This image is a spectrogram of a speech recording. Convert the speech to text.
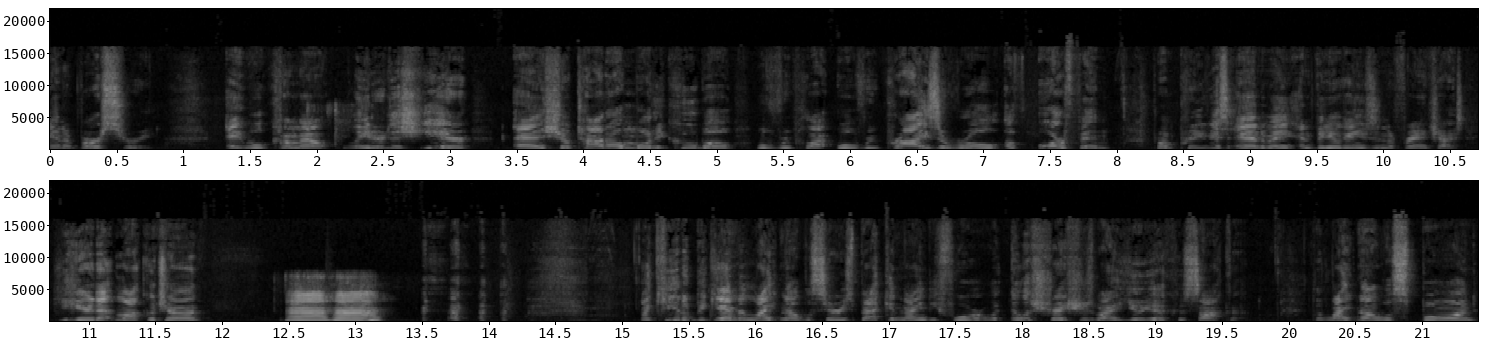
anniversary. It will come out later this year, and Shotaro Morikubo will, reply, will reprise the role of Orphen from previous anime and video games in the franchise. You hear that, Mako-chan? Mm-hmm. Akita began the light novel series back in 94 with illustrations by Yuya Kusaka. The light novel spawned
